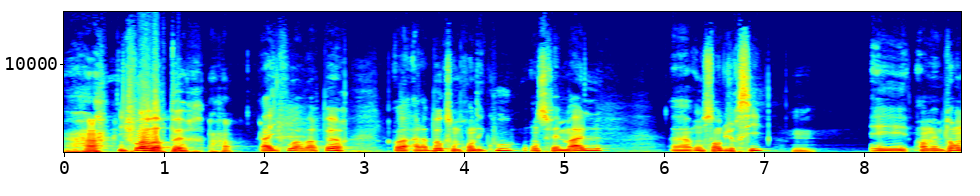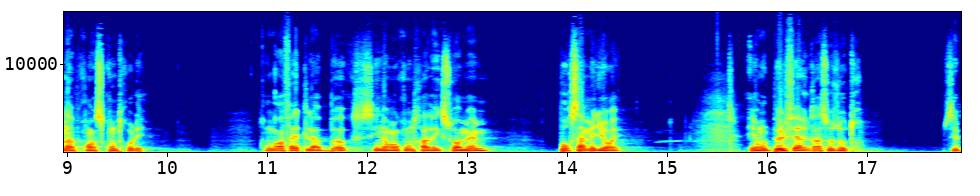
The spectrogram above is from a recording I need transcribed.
Ah, Il faut avoir peur. ah, Ah, il faut avoir peur. À la boxe, on prend des coups, on se fait mal, euh, on s'endurcit. hmm, et en même temps on apprend à se contrôler. Donc en fait la boxe c'est une rencontre avec soi-même pour s'améliorer. Et on peut le faire grâce aux autres. C'est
